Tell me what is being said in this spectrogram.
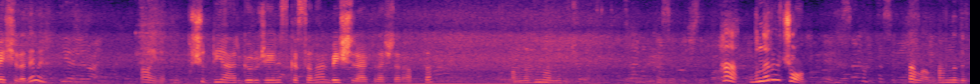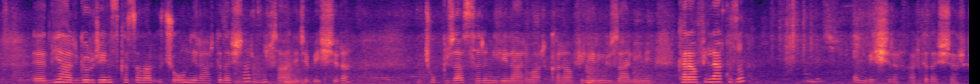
5 lira değil mi? Diğerleri aynı. Aynı. Şu diğer göreceğiniz kasalar 5 lira arkadaşlar altta. Kasa işte. Ha bunların 3'ü 10. Kasa. Tamam anladım. Ee, diğer göreceğiniz kasalar 3'ü 10 lira arkadaşlar. Bu sadece 5 lira. Çok güzel sarı mililer var. Karanfillerin güzelliğini. Karanfiller kuzum 15 lira arkadaşlar.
